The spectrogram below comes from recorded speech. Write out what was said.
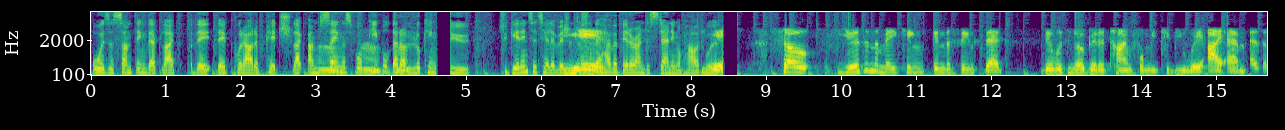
or is it something that like they they put out a pitch? Like I'm Mm. saying this for people that are looking to to get into television, just so they have a better understanding of how it works. Yes. So years in the making, in the sense that there was no better time for me to be where I am as a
